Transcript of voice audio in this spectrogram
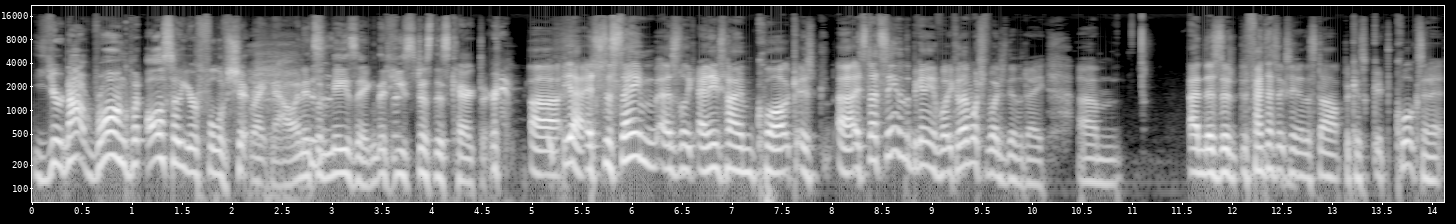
you're not wrong, but also you're full of shit right now, and it's amazing that he's just this character. uh yeah it's the same as like anytime quark is uh it's that scene at the beginning of because i watched Voyager the other day um and there's a fantastic scene at the start because it- Quark's in it,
